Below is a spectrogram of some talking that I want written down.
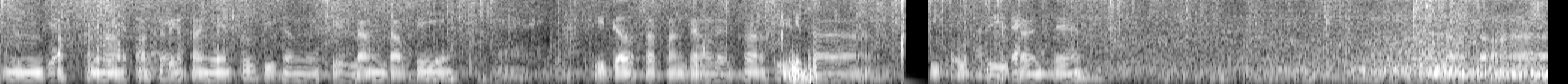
Entah ya, kenapa ya. ceritanya itu bisa menghilang tapi Nah, ya. tidak usah panjang lebar kita ikuti saja dalam soal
